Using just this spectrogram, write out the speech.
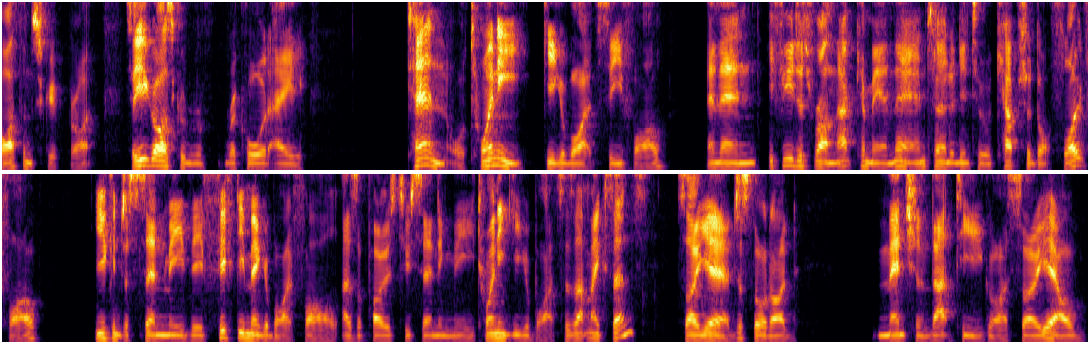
Python script, right? So you guys could re record a 10 or 20 gigabyte C file. And then if you just run that command there and turn it into a capture.float file, you can just send me the 50 megabyte file as opposed to sending me 20 gigabytes. Does that make sense? So yeah, just thought I'd mention that to you guys. So yeah, I'll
